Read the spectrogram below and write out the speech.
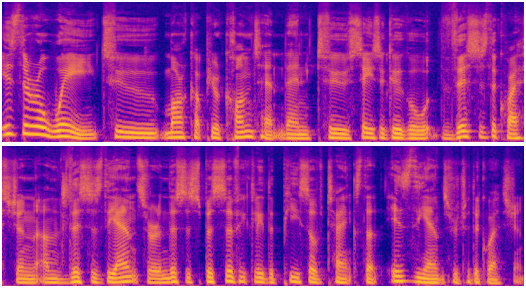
Is there a way to mark up your content then to say to Google, this is the question and this is the answer, and this is specifically the piece of text that is the answer to the question?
